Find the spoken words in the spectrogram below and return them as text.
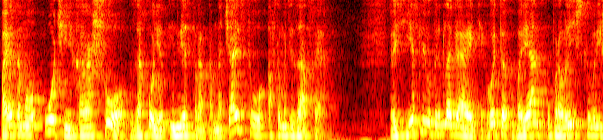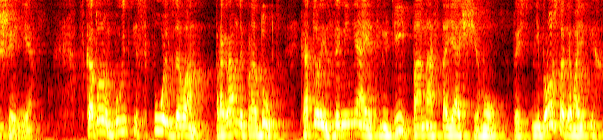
Поэтому очень хорошо заходит инвесторам, там, начальству автоматизация. То есть если вы предлагаете какой-то вариант управленческого решения, в котором будет использован программный продукт, который заменяет людей по-настоящему. То есть не просто там, их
